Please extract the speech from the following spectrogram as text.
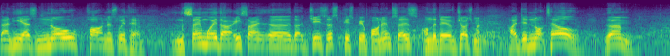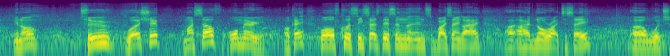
and he has no partners with him. In the same way that Isa, uh, that Jesus, peace be upon him, says on the day of judgment, I did not tell them, you know, to worship myself or Mary. Okay. Well, of course, he says this in, in, by saying I, I, I had no right to say, uh, which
